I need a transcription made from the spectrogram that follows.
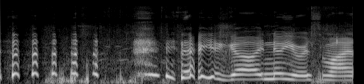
there you go. I knew you were smiling.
